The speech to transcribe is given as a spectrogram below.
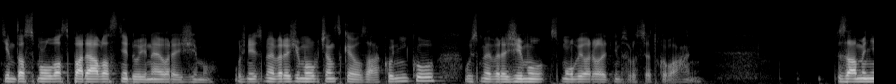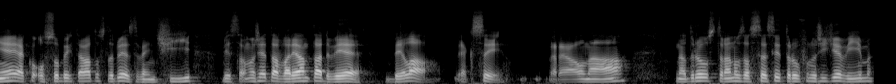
tím ta smlouva spadá vlastně do jiného režimu. Už nejsme v režimu občanského zákonníku, už jsme v režimu smlouvy o realitním zprostředkování. Za mě, jako osoby, která to sleduje zvenčí, by samozřejmě ta varianta dvě byla jaksi reálná. Na druhou stranu zase si troufnu říct, že vím,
